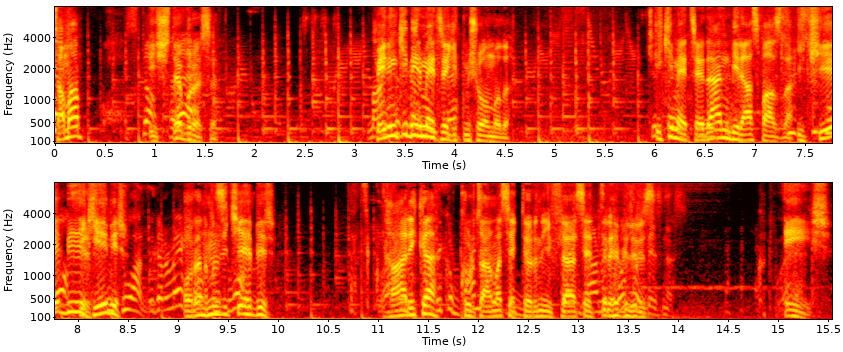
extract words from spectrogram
Tamam, İşte burası. benimki bir metre gitmiş olmalı. İki metreden biraz fazla. İkiye bir. İkiye bir. Oranımız ikiye bir. Harika. Kurtarma sektörünü iflas ettirebiliriz. İyi iş.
